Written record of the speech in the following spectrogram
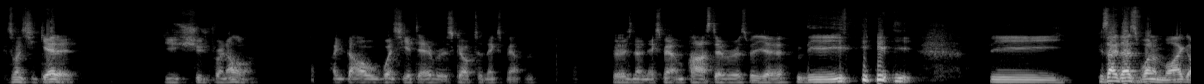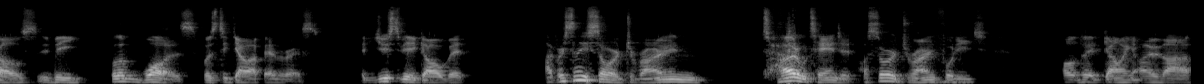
Because once you get it, you shoot for another one. Like the whole once you get to Everest, go up to the next mountain. There is no next mountain past Everest, but yeah, the the because that's one of my goals. It'd be well, it was was to go up Everest. It used to be a goal, but I recently saw a drone. Total tangent. I saw a drone footage of it going over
